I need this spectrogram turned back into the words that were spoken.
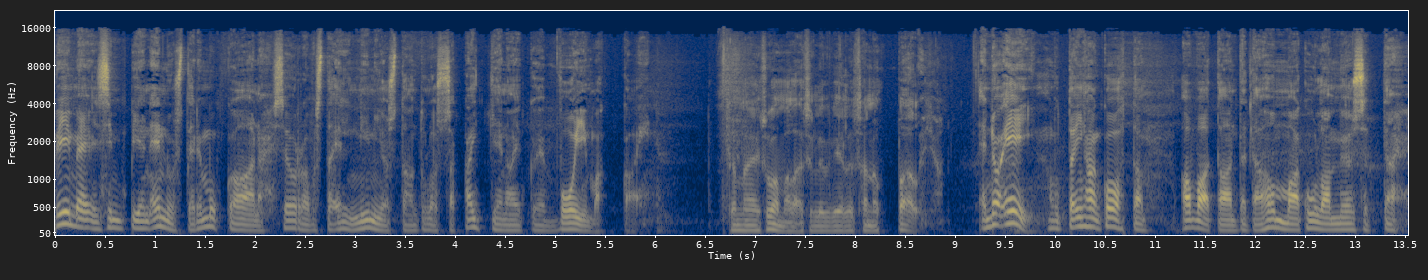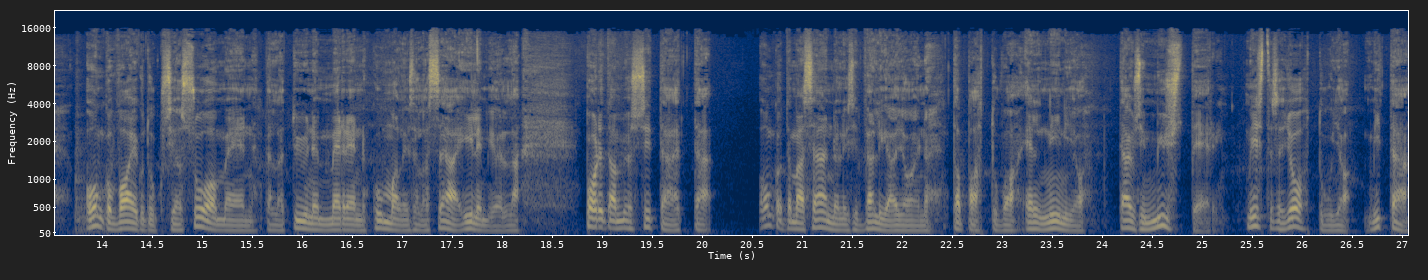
viimeisimpien ennusteiden mukaan seuraavasta El Niñosta on tulossa kaikkien aikojen voimakkain. Tämä ei suomalaisille vielä sano paljon. No ei, mutta ihan kohta avataan tätä hommaa. Kuullaan myös, että onko vaikutuksia Suomeen tällä Tyynemeren kummallisella sääilmiöllä. Pohditaan myös sitä, että onko tämä säännöllisin väliajoin tapahtuva El Niño täysin mysteeri. Mistä se johtuu ja mitä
